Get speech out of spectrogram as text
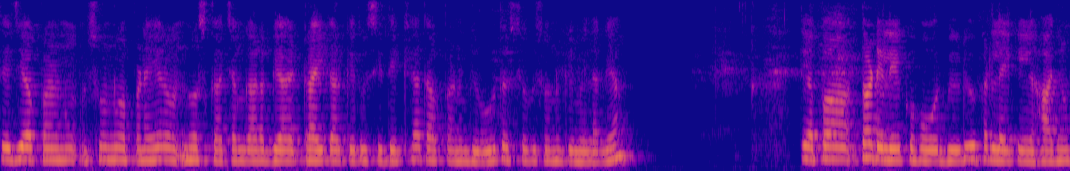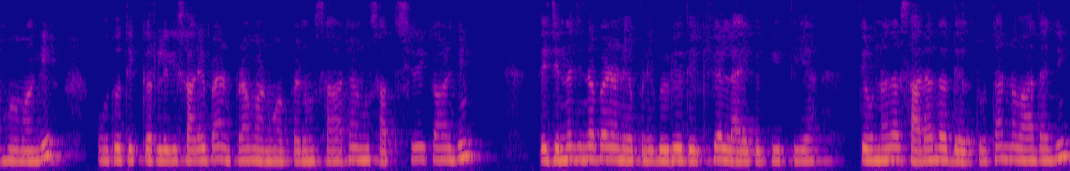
ਤੇ ਜੇ ਆਪਾਂ ਨੂੰ, ਤੁਹਾਨੂੰ ਆਪਣਾ ਇਹ ਨੁਸਖਾ ਚੰਗਾ ਲੱਗਿਆ ਟਰਾਈ ਕਰਕੇ ਤੁਸੀਂ ਦੇਖਿਆ ਤਾਂ ਆਪਾਂ ਨੂੰ ਜ਼ਰੂਰ ਦੱਸਿਓ ਵੀ ਤੁਹਾਨੂੰ ਕਿਵੇਂ ਲੱਗਿਆ। ਤੇ ਆਪਾਂ ਤੁਹਾਡੇ ਲਈ ਇੱਕ ਹੋਰ ਵੀਡੀਓ ਫਿਰ ਲੈ ਕੇ ਹਾਜ਼ਰ ਹੋਵਾਂਗੇ। ਉਦੋਂ ਤੱਕਰ ਲਈ ਸਾਰੇ ਭੈਣ ਭਰਾਵਾਂ ਨੂੰ, ਆਪਾਂ ਨੂੰ ਸਾਰਿਆਂ ਨੂੰ ਸਤਿ ਸ਼੍ਰੀ ਅਕਾਲ ਜੀ। ਤੇ ਜਿਨ੍ਹਾਂ ਜਿਨ੍ਹਾਂ ਭੈਣਾਂ ਨੇ ਆਪਣੀ ਵੀਡੀਓ ਦੇਖੀ ਹੈ ਲਾਈਕ ਕੀਤੀ ਹੈ, ਤੇ ਉਹਨਾਂ ਦਾ ਸਾਰਿਆਂ ਦਾ ਦਿਲ ਤੋਂ ਧੰਨਵਾਦ ਹੈ ਜੀ।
